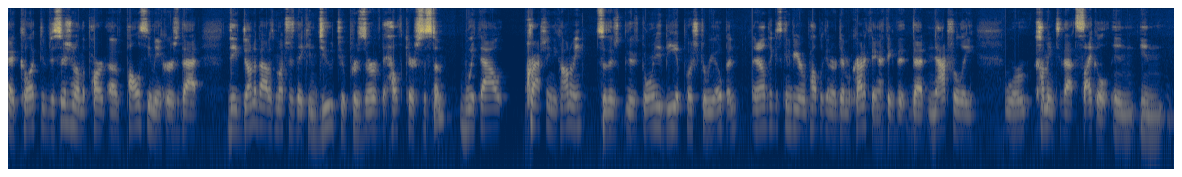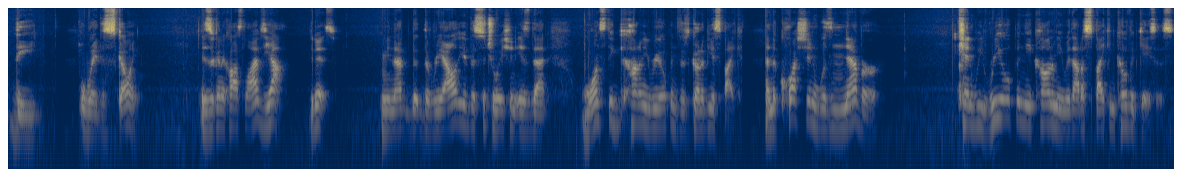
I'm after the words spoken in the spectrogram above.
a, a, collective decision on the part of policymakers that they've done about as much as they can do to preserve the healthcare system without crashing the economy. So there's there's going to be a push to reopen. And I don't think it's going to be a Republican or Democratic thing. I think that, that naturally we're coming to that cycle in in the way this is going. Is it going to cost lives? Yeah, it is. I mean that the, the reality of the situation is that once the economy reopens, there's going to be a spike. And the question was never can we reopen the economy without a spike in COVID cases?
